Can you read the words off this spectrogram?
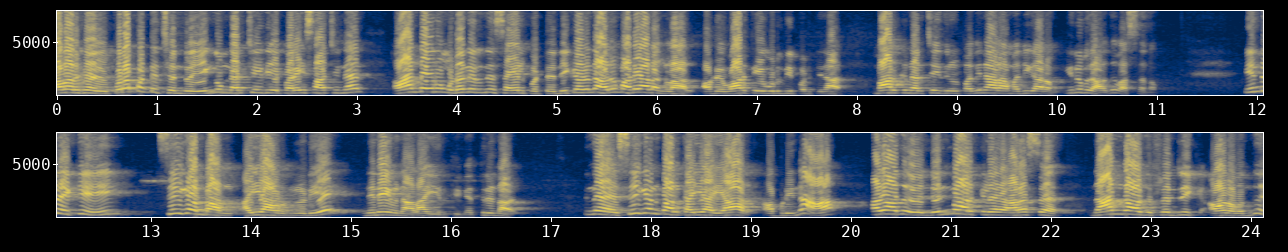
அவர்கள் புறப்பட்டு சென்று எங்கும் நற்செய்தியை பறைசாற்றினர். ஆண்டவரும் உடனிருந்து செயல்பட்டு நிகழ்ந்த அரும் அடையாளங்களால் அவருடைய வார்த்தையை உறுதிப்படுத்தினார். மார்க் நற்செய்தி நூல் பதினாறாம் அதிகாரம் இருபதாவது வசனம். இன்றைக்கு சீகம்பால் ஐயா அவர்களுடைய நினைவு நாளா இருக்குங்க திருநாள். இந்த சீகன்பால் கையா யார் அப்படின்னா அதாவது டென்மார்க்ல அரசர் நான்காவது ஃப்ரெட்ரிக் அவரை வந்து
